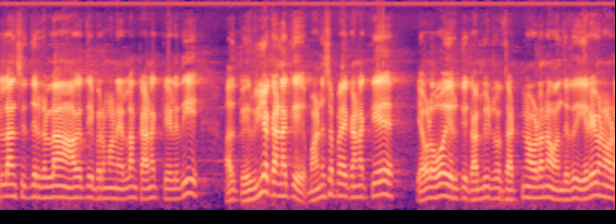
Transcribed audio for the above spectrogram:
எல்லாம் சித்தர்கள்லாம் ஆகத்திய பெருமானை எல்லாம் கணக்கு எழுதி அது பெரிய கணக்கு மனுஷப்பய கணக்கு எவ்வளவோ இருக்குது கம்ப்யூட்டர் தட்டின உடனே வந்துடுது. இறைவனோட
